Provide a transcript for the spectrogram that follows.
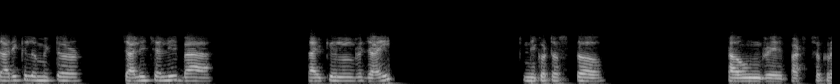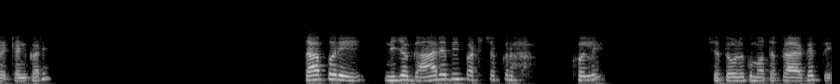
ଚାରି କିଲୋମିଟର ଚାଲି ଚାଲି ବା ସାଇକେଲରେ ଯାଇ ନିକଟସ୍ଥ ଟାଉନରେ ପାଠଚକ୍ର ଆଟେଣ୍ଡ କରେ ତାପରେ ନିଜ ଗାଁରେ ବି ପାଠଚକ୍ର ଖୋଲେ ସେତେବେଳକୁ ମୋତେ ପ୍ରାୟ କେତେ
